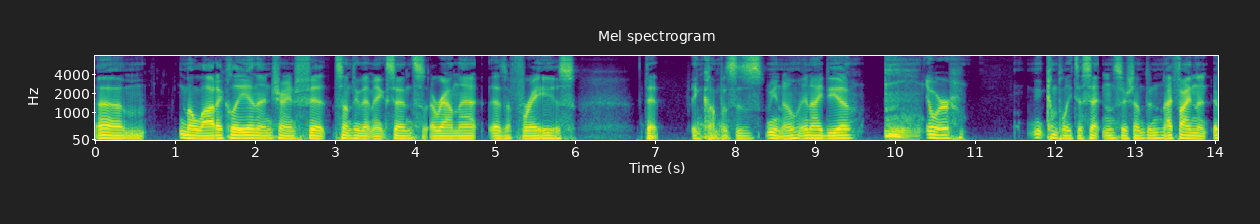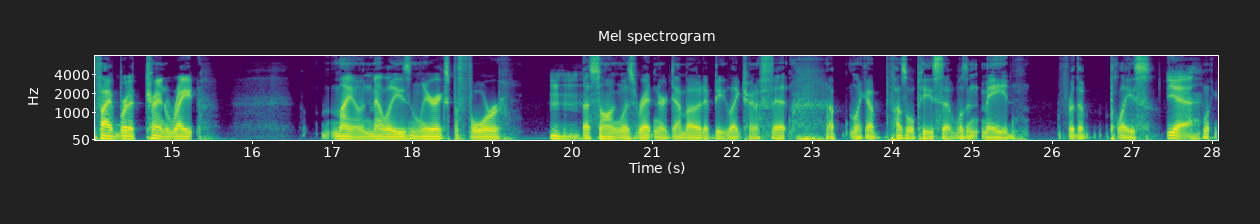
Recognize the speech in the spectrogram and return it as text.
um melodically and then try and fit something that makes sense around that as a phrase that encompasses you know an idea or completes a sentence or something. I find that if I were to try and write my own melodies and lyrics before Mhm. a song was written or demoed, it'd be like trying to fit a, like a puzzle piece that wasn't made for the place. Yeah. Like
